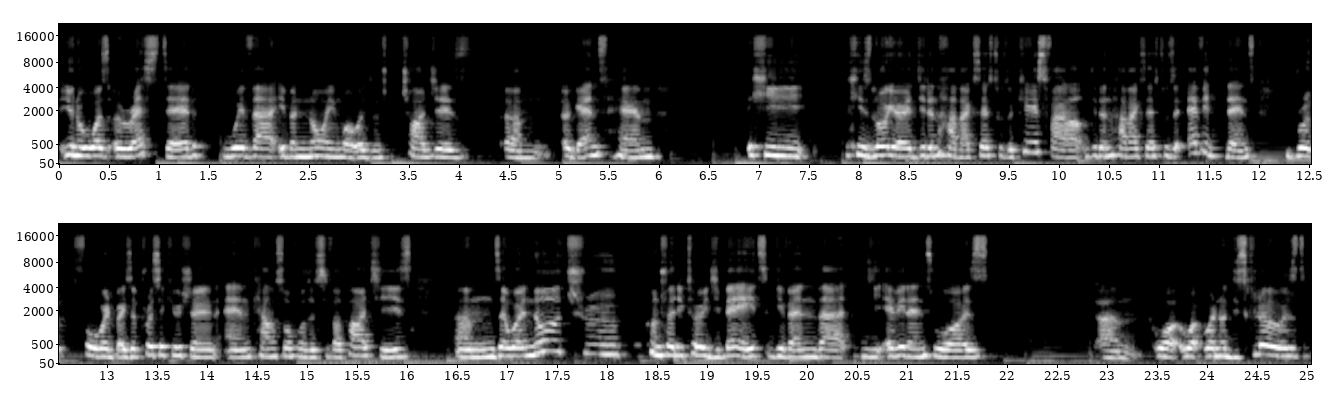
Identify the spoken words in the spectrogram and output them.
you know, was arrested without even knowing what was the charges um, against him. He his lawyer didn't have access to the case file, didn't have access to the evidence brought forward by the prosecution and counsel for the civil parties. Um, there were no true contradictory debates, given that the evidence was um, were, were not disclosed.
